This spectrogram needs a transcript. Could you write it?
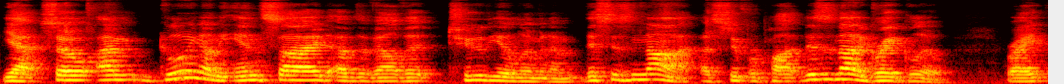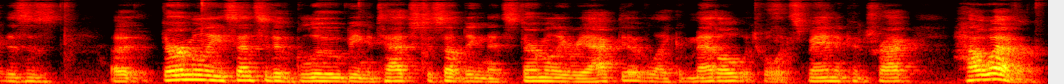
Yeah, so I'm gluing on the inside of the velvet to the aluminum. This is not a super pot. This is not a great glue, right? This is a thermally sensitive glue being attached to something that's thermally reactive, like metal, which will expand and contract. However,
